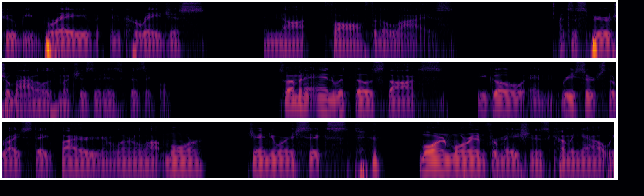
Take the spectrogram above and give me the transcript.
to be brave and courageous and not fall for the lies. It's a spiritual battle as much as it is physical. So I'm going to end with those thoughts. You go and research the Reichstag fire. You're going to learn a lot more. January 6th, more and more information is coming out. We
